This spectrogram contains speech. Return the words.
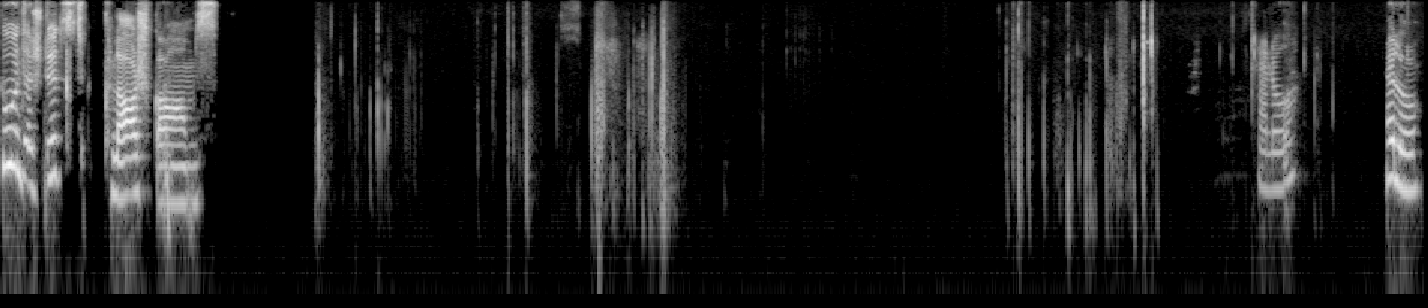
Du unterstützt Clash Games. Hallo? Hallo.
